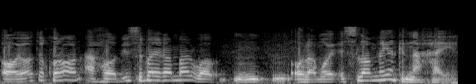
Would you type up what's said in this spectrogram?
آیات قرآن احادیث پیغمبر و علمای اسلام میگن که نخیر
